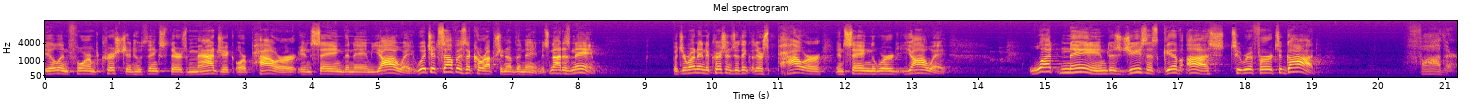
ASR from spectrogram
ill informed Christian who thinks there's magic or power in saying the name Yahweh, which itself is a corruption of the name. It's not his name. But you run into Christians who think there's power in saying the word Yahweh. What name does Jesus give us to refer to God? Father.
